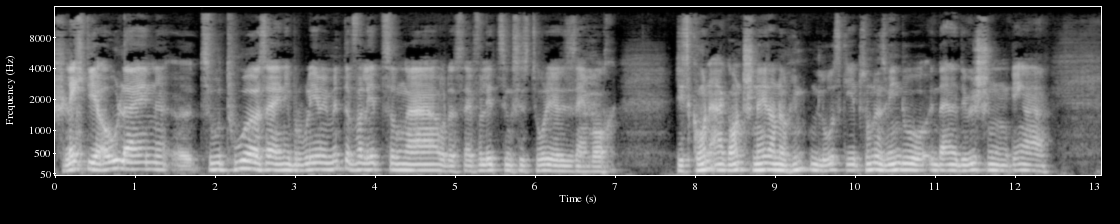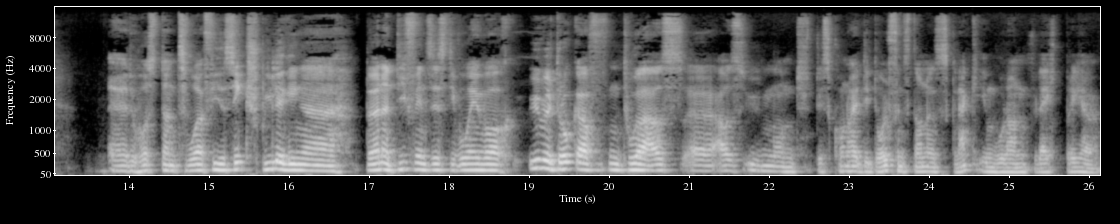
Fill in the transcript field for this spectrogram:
schlechte O-Line äh, zu Tour, seine Probleme mit der Verletzung auch, oder seine Verletzungshistorie, das ist einfach, das kann auch ganz schnell dann nach hinten losgehen, besonders wenn du in deiner Division gegen ein, äh, du hast dann zwei, vier, sechs Spiele gegen ein Burner Defenses, die wo einfach übel Druck auf den Tour aus, äh, ausüben und das kann halt die Dolphins dann als Knack irgendwo dann vielleicht brechen. Ja,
